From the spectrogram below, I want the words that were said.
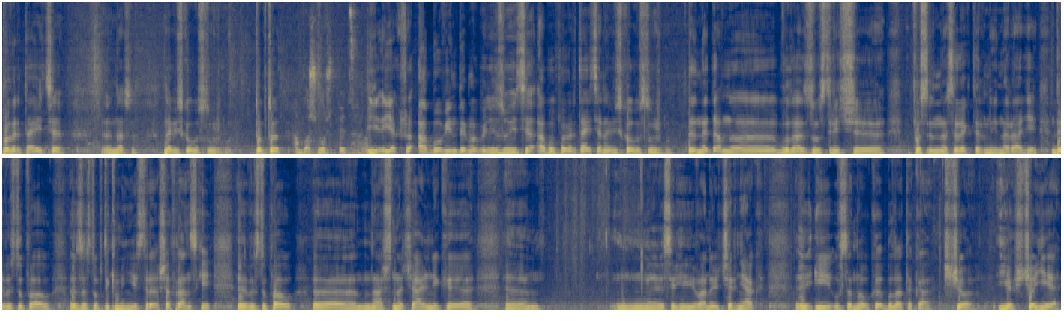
повертаються на військову службу. Тобто Або ж можуть працювати. Якщо або він демобілізується, або повертається на військову службу. Недавно була зустріч е, на селекторній нараді, де виступав заступник міністра Шафранський, е, виступав е, наш начальник. Сергій Іванович Черняк, і установка була така, що якщо є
